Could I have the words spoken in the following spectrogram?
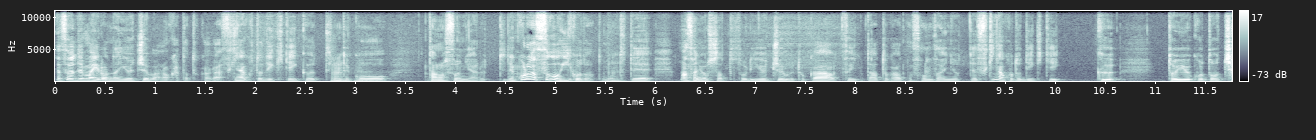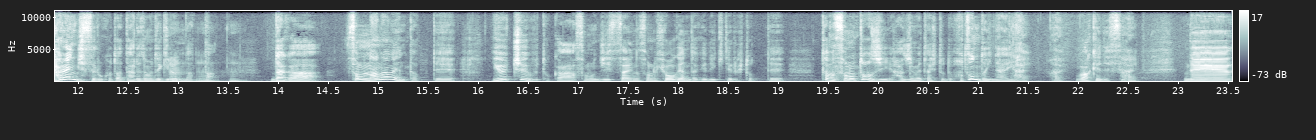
でそれでまあいろんな YouTuber の方とかが好きなことで生きていくって言ってうんうん。こう、楽しそうにやるって。でこれはすごいいいことだと思ってて、まさにおっしゃった通り YouTube とか Twitter とかの存在によって好きなことで生きていくということをチャレンジすることは誰でもできるようになった、だがその7年経って YouTube とかその実際のその表現だけで生きてる人って多分その当時始めた人でほとんどいないわけですよ。はい。で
